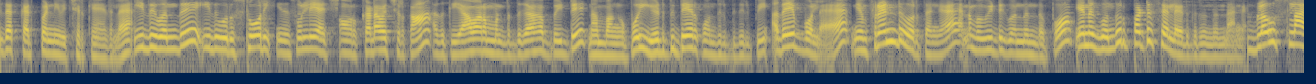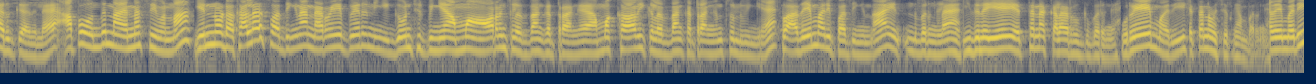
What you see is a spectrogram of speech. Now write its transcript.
இதை கட் பண்ணி வச்சிருக்கேன் இதுல. இது வந்து இது ஒரு ஸ்டோரி இது சொல்லியாச்சு. அவன் ஒரு கடை வச்சிருக்கான். அதுக்கு வியாபாரம் பண்றதுக்காக போயிட்டு நம்ம அங்க போய் எடுத்துட்டே இருக்கோம் திருப்பி திருப்பி. அதே போல என் ஃப்ரெண்டு ஒருத்தங்க நம்ம வீட்டுக்கு வந்திருந்தப்போ எனக்கு வந்து ஒரு பட்டு சேலை எடுத்து எடுத்துகிட்டு வந்திருந்தாங்க. ப்ளவுஸ்லாம் இருக்குது அதில். அப்போ வந்து நான் என்ன செய்வேன்னா என்னோட கலர்ஸ் பார்த்தீங்கன்னா நிறைய பேர் நீங்கள் கவனிச்சிருப்பீங்க. அம்மா ஆரஞ்சு கலர் தான் கட்டுறாங்க. அம்மா காவி கலர் தான் கட்டுறாங்கன்னு சொல்லுவீங்க. இப்போ அதே மாதிரி பார்த்தீங்கன்னா இந்த பாருங்களேன் இதுலயே எத்தனை கலர் இருக்குது பாருங்க. ஒரே மாதிரி எத்தனை வச்சிருக்கேன் பாருங்க. அதே மாதிரி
